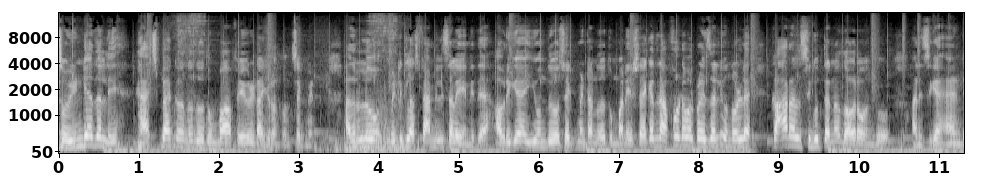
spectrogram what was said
ಸೊ ಇಂಡಿಯಾದಲ್ಲಿ ಹ್ಯಾಚ್ ಬ್ಯಾಕ್ ಅನ್ನೋದು ತುಂಬಾ ಫೇವ್ರೇಟ್ ಆಗಿರುವಂತ ಒಂದು ಸೆಗ್ಮೆಂಟ್ ಅದರಲ್ಲೂ ಮಿಡ್ಲ್ ಕ್ಲಾಸ್ ಫ್ಯಾಮಿಲೀಸ್ ಎಲ್ಲ ಏನಿದೆ, ಅವರಿಗೆ ಈ ಒಂದು ಸೆಗ್ಮೆಂಟ್ ಅನ್ನೋದು ತುಂಬಾನೇ ಇಷ್ಟ. ಯಾಕಂದ್ರೆ ಅಫೋರ್ಡಬಲ್ ಪ್ರೈಸ್ ಅಲ್ಲಿ ಒಂದೊಳ್ಳೆ ಕಾರ್ ಅಲ್ಲಿ ಸಿಗುತ್ತೆ ಅನ್ನೋದು ಅವರ ಒಂದು ಅನಿಸಿಕೆ. ಅಂಡ್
